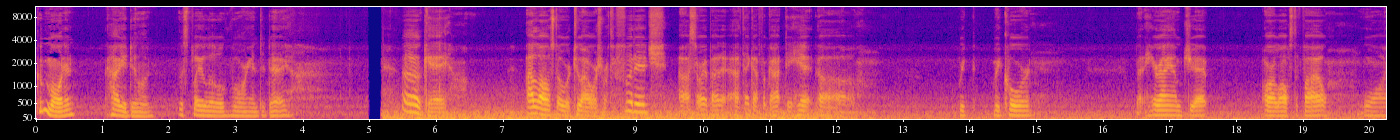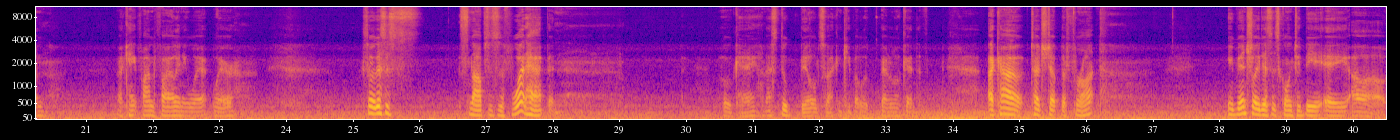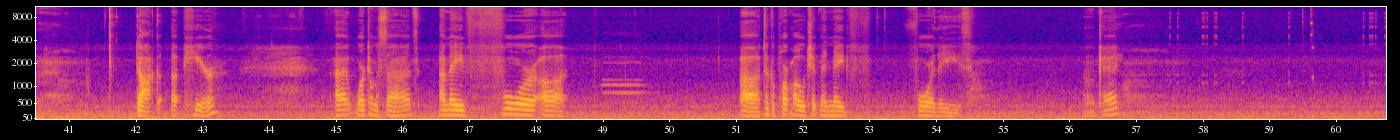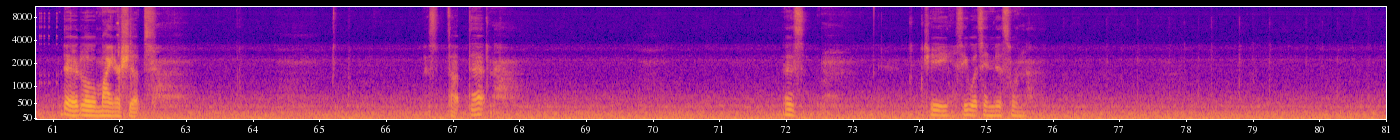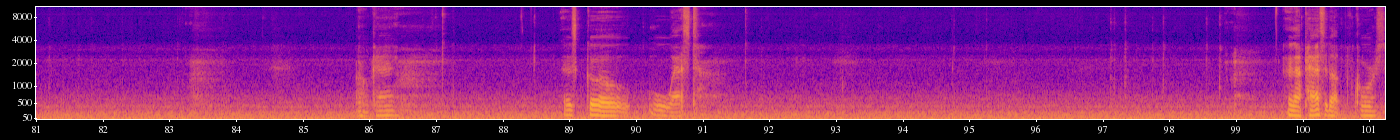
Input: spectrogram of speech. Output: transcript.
Good morning. How you doing? Let's play a little Avorion today. Okay. I lost over two hours worth of footage. Uh, sorry about it. I think I forgot to hit uh, rec record. But here I am, Jet. Or I lost the file. One. I can't find the file anywhere. So this is synopsis of what happened. Okay, let's do build so I can keep a look, better look at the... I kind of touched up the front. Eventually this is going to be a uh, dock up here. I worked on the sides. I made four, uh, uh, took apart my old chip and made four of these. Okay. They're little minor ships. Let's stop that. Let's gee, see what's in this one. Okay. Let's go west. And I pass it up, of course.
